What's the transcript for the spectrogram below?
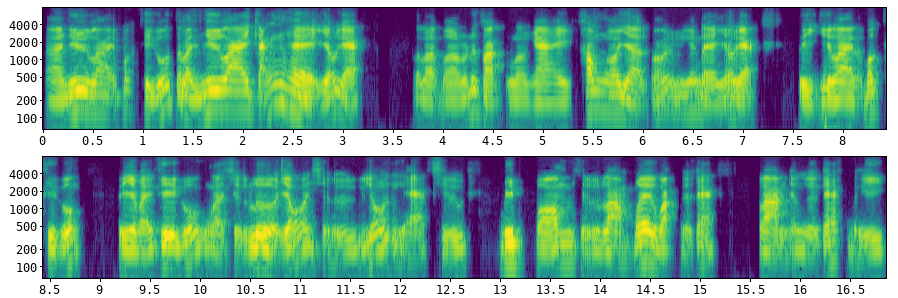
à, như lai bất khi cuốn tức là như lai chẳng hề dối gạt tức là à, đức phật là ngài không bao giờ có vấn đề dối gạt. Thì như lai là bất khi cuốn. Vì như vậy khi cuốn là sự lừa dối sự dối gạt sự bịp bọm sự làm mê hoặc người khác làm cho người khác bị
